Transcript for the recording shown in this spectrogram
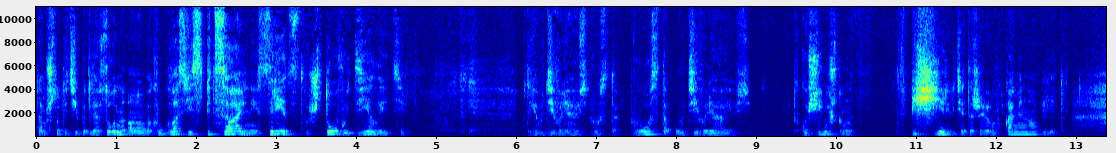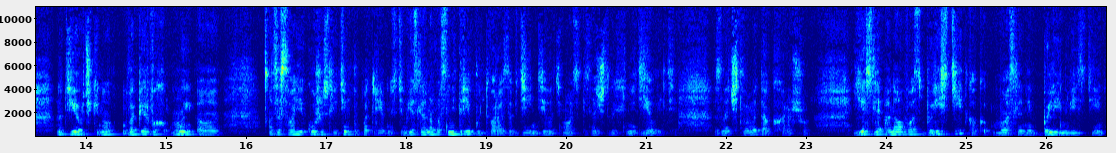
там что-то типа для зон а, вокруг глаз есть специальные средства. Что вы делаете? Вот я удивляюсь просто, просто удивляюсь. Такое ощущение, что мы в пещере где-то живем, в каменном веке. Ну, девочки, ну, во-первых, мы э, за своей кожей следим по потребностям. Если она вас не требует два раза в день делать маски, значит, вы их не делаете. Значит, вам и так хорошо. Если она у вас блестит, как масляный блин весь день,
